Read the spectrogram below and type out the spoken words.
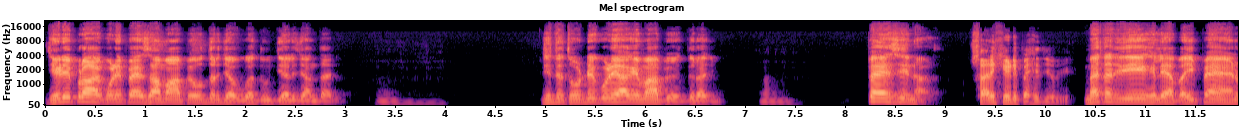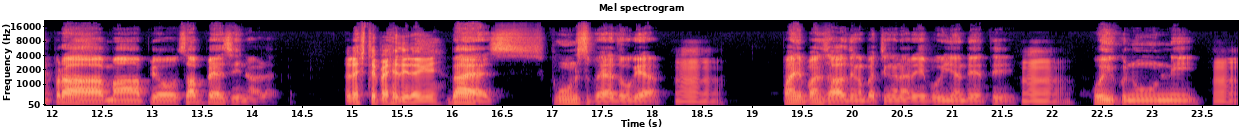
ਜਿਹੜੇ ਭਰਾ ਕੋਲੇ ਪੈਸਾ ਮਾਂ ਪਿਓ ਉਧਰ ਜਾਊਗਾ ਦੂਜੇ ਵੱਲ ਜਾਂਦਾ ਨਹੀਂ। ਜਿੱਦੇ ਤੁਹਾਡੇ ਕੋਲੇ ਆ ਗਏ ਮਾਂ ਪਿਓ ਇੱਧਰ ਆਜੂ ਹੂੰ। ਪੈਸੇ ਨਾਲ। ਸਾਰੀ ਖੇੜੀ ਪੈਸੇ ਦੀ ਹੋਗੀ ਮੈਂ ਤਾਂ ਦੇਖ ਲਿਆ ਬਾਈ ਭੈਣ ਭਰਾ ਮਾਂ ਪਿਓ ਸਭ ਪੈਸੇ ਨਾਲ। ਹੈ ਰਿਸ਼ਤੇ ਪੈਸੇ ਦੇ ਰਹਿ ਗਏ। ਬਸ ਖੂਨ ਸਫੈਦ ਹੋ ਗਿਆ। ਹੂੰ। ਪੰਜ ਪੰਜ ਸਾਲ ਦੀਆਂ ਬੱਚੀਆਂ ਨਾਲ ਰੇਪ ਹੋਈ ਜਾਂਦੇ ਇੱਥੇ। ਹੂੰ। ਕੋਈ ਕਾਨੂੰਨ ਨਹੀਂ। ਹੂੰ।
